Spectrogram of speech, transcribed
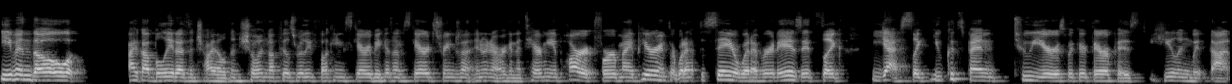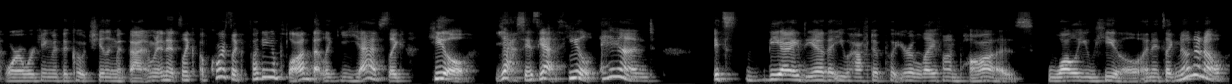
even though I got bullied as a child and showing up feels really fucking scary because I'm scared strangers on the internet are going to tear me apart for my appearance or what I have to say or whatever it is. It's like, yes, like you could spend two years with your therapist healing with that or working with a coach healing with that. And it's like, of course, like fucking applaud that. Like, yes, like heal. Yes, yes, yes, heal. And it's the idea that you have to put your life on pause while you heal. And it's like, no, no, no.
